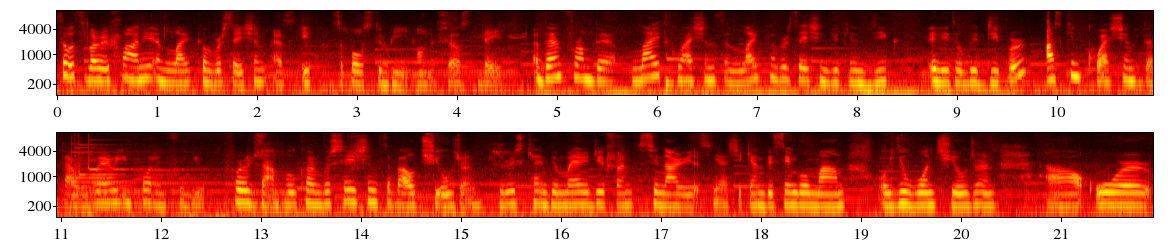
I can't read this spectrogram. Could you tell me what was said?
So it's very funny and light conversation as it's supposed to be on the first date. And then from the light questions and light conversation, you can dig a little bit deeper, asking questions that are very important for you. For example, conversations about children. There can be many different scenarios. Yeah, she can be single mom or you want children uh, or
